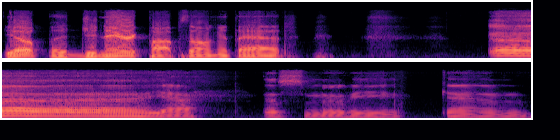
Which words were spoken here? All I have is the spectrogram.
Yep, a generic pop song at that. Uh, yeah. This movie can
